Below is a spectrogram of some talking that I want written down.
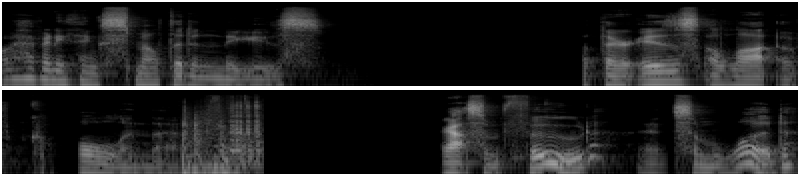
I don't have anything smelted in these. But there is a lot of coal in them. I got some food and some wood,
